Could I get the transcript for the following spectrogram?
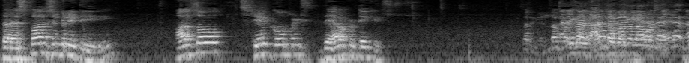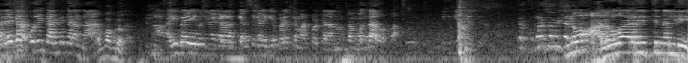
The responsibility, also state governments, they have to take it. NREGA ರಾಜ್ಯ ಬದಲಾವಣೆ ನರೇಗಾ ಕೂಲಿ ಕಾರ್ಮಿಕರನ್ನ ಒಬ್ಬೊಬ್ರು ಆ, ಹೈವೇ ಯೋಜನೆಗಳ ಕೆಲಸಗಳಿಗೆ ಬಳಕೆ ಮಾಡ್ಕೊಳ್ತಾರೆ ಅನ್ನುವಂತ ಒಂದು ಆರೋಪ ಇದಕ್ಕೆ ಹೇಳ್ತೀರಾ? ಇನ್ನು ಹಲವಾರು ರೀತಿನಲ್ಲಿ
